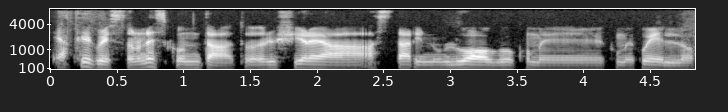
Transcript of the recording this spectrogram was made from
e anche questo non è scontato, riuscire a, a stare in un luogo come, come quello,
